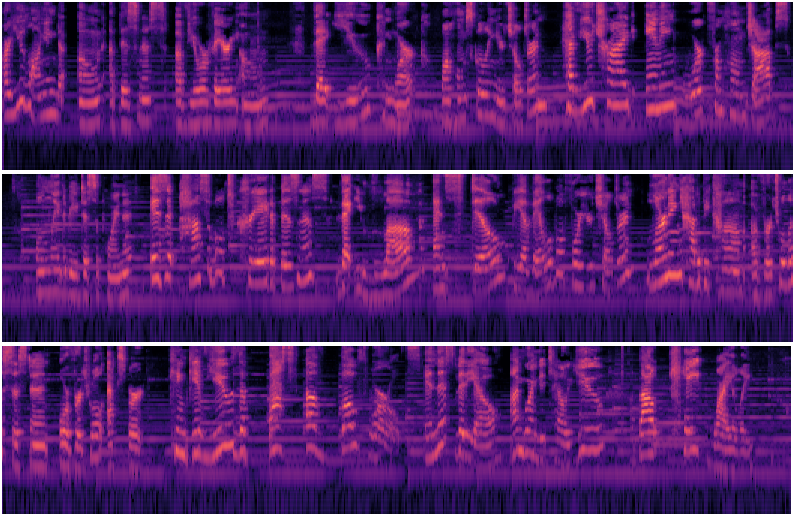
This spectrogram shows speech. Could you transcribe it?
Are you longing to own a business of your very own that you can work while homeschooling your children? Have you tried any work from home jobs only to be disappointed? Is it possible to create a business that you love and still be available for your children? Learning how to become a virtual assistant or virtual expert can give you the best of both worlds. In this video, I'm going to tell you about Kate Wiley,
